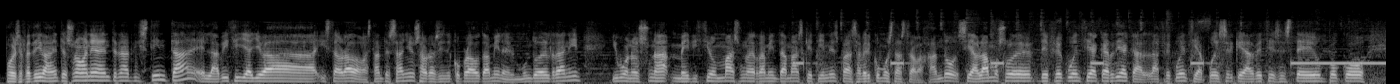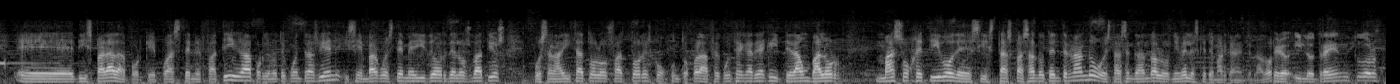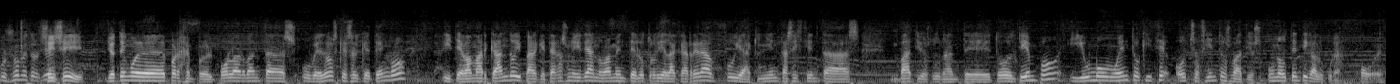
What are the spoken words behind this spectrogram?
Pues efectivamente, es una manera de entrenar distinta. La bici ya lleva instaurado bastantes años, ahora se ha incorporado también en el mundo del running y bueno, es una medición más, una herramienta más que tienes para saber cómo estás trabajando. Si hablamos sobre de frecuencia cardíaca, la frecuencia puede ser que a veces esté un poco eh, disparada porque puedas tener fatiga, porque no te encuentras bien y sin embargo este medidor de los vatios pues analiza todos los factores conjunto con la frecuencia cardíaca y te da un valor más objetivo de si estás pasándote entrenando o estás entrenando a los niveles que te marca el entrenador. Pero ¿y lo traen todos los pulsómetros? Sí, sí. Yo tengo, eh, por ejemplo, el Polar Vantage V2, que es el que tengo, y te va marcando. Y para que te hagas una idea, nuevamente el otro día de la carrera fui a 500, 600 vatios durante todo el tiempo y hubo un momento que hice 800 vatios. Una auténtica locura. Joder.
